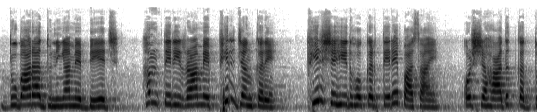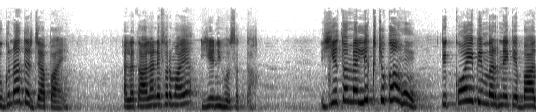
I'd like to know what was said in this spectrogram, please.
دوبارہ دنیا میں بیج ہم تیری راہ میں پھر جنگ کریں، پھر شہید ہو کر تیرے پاس آئیں اور شہادت کا دگنا درجہ پائیں۔ اللہ تعالیٰ نے فرمایا، یہ نہیں ہو سکتا۔ یہ تو میں لکھ چکا ہوں کہ کوئی بھی مرنے کے بعد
